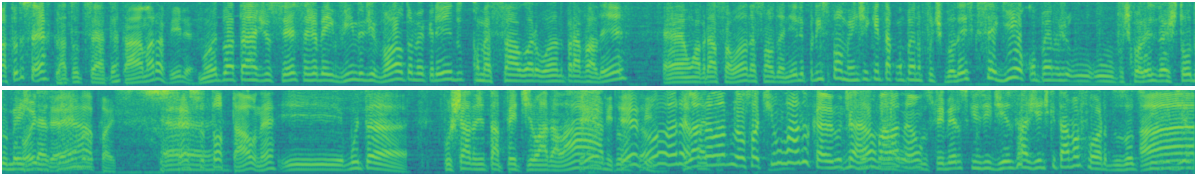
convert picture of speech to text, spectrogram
Tá tudo certo. tá tudo certo, né? Tá maravilha. Muito boa tarde, José. Seja bem-vindo de volta, meu querido. Começar agora o ano pra valer. É, um abraço ao Anderson, ao Danilo e principalmente quem tá acompanhando o futebolês, que seguiu acompanhando o, o futebolês durante todo o mês Pois de é, dezembro. rapaz. Sucesso total, né? E muita puxada de tapete de lado a lado. Teve, teve. Ora, de lado a lado não, só tinha um lado, cara. Eu não tinha Não, como falar, não. Nos primeiros 15 dias a gente que tava fora, dos outros 15 Ah, dias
